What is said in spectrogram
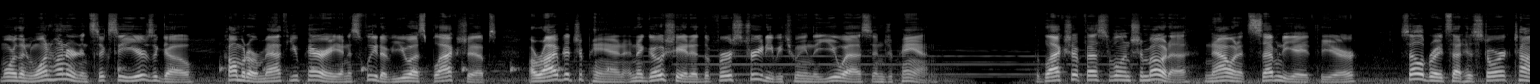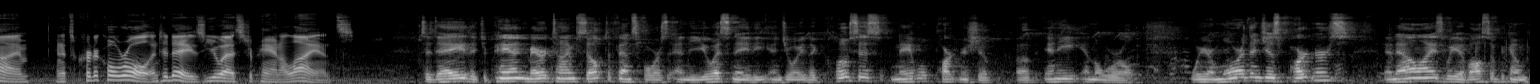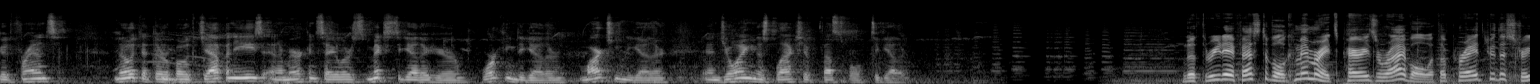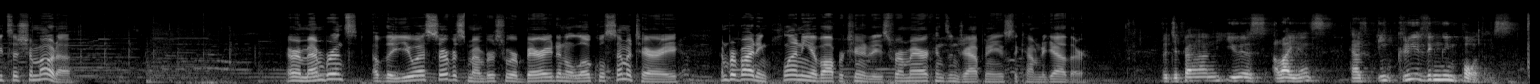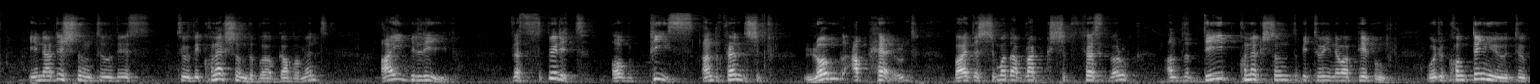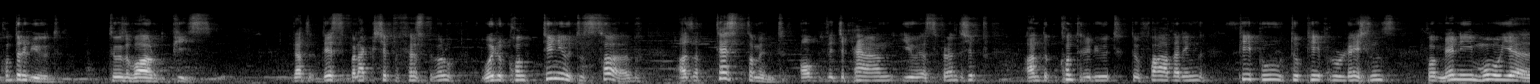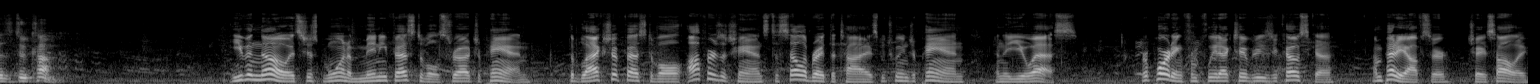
More than 160 years ago, Commodore Matthew Perry and his fleet of U.S. black ships arrived at Japan and negotiated the first treaty between the U.S. and Japan. The Black Ship Festival in Shimoda, now in its 78th year, celebrates that historic time and its critical role in today's U.S. Japan alliance. Today, the Japan Maritime Self-Defense Force and the U.S. Navy enjoy the closest naval partnership of any in the world. We are more than just partners and allies, we have also become good friends. Note that there are both Japanese and American sailors mixed together here, working together, marching together, and enjoying this Black Ship Festival together. The three-day festival commemorates Perry's arrival with a parade through the streets of Shimoda, a remembrance of the U.S. service members who are buried in a local cemetery, and providing plenty of opportunities for Americans and Japanese to come together. The Japan-U.S. alliance has increasing importance. In addition to this, to the connection of our government, I believe the spirit of peace and friendship long upheld by the Shimoda Black Ship Festival and the deep connections between our people will continue to contribute to the world peace that this Black Ship Festival will continue to serve as a testament of the Japan-US friendship and contribute to furthering people-to-people -people relations for many more years to come. Even though it's just one of many festivals throughout Japan, the Black Ship Festival offers a chance to celebrate the ties between Japan and the U.S. Reporting from Fleet Activities Yokosuka, I'm Petty Officer Chase Hawley.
